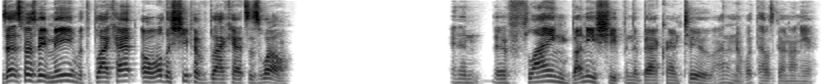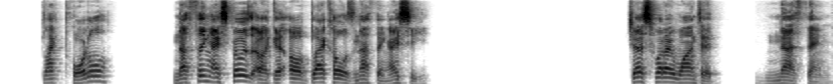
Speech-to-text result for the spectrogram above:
Is that supposed to be me with the black hat? Oh, all the sheep have black hats as well. And are flying bunny sheep in the background too. I don't know what the hell's going on here. Black portal? Nothing, I suppose. Oh, like a, oh, black hole is nothing. I see. Just what I wanted. Nothing.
